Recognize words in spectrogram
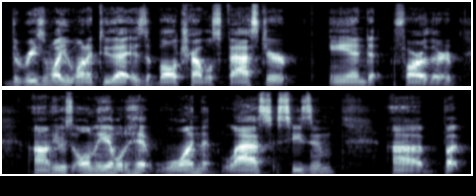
the reason why you want to do that is the ball travels faster and farther. Um, he was only able to hit one last season, uh, but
